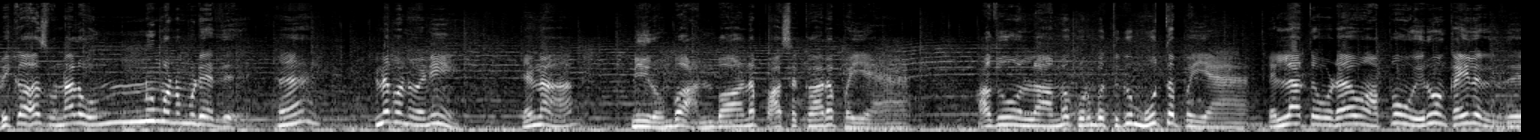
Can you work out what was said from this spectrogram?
பிகாஸ் உன்னால ஒன்றும் பண்ண முடியாது. ஆ? என்ன பண்ணுவ நீ? ஏன்னா நீ ரொம்ப அன்பான பாசக்கார பையன். அதுவும் இல்லாம குடும்பத்துக்கு மூத்த பையன். எல்லாத்த விட உன் அப்பா உயிரும் உன் கையில இருக்குது.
